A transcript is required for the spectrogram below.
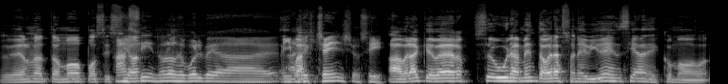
El gobierno tomó posesión. Ah, sí, ¿no los devuelve a, al exchange o sí? Habrá que ver, seguramente ahora son evidencias, es como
